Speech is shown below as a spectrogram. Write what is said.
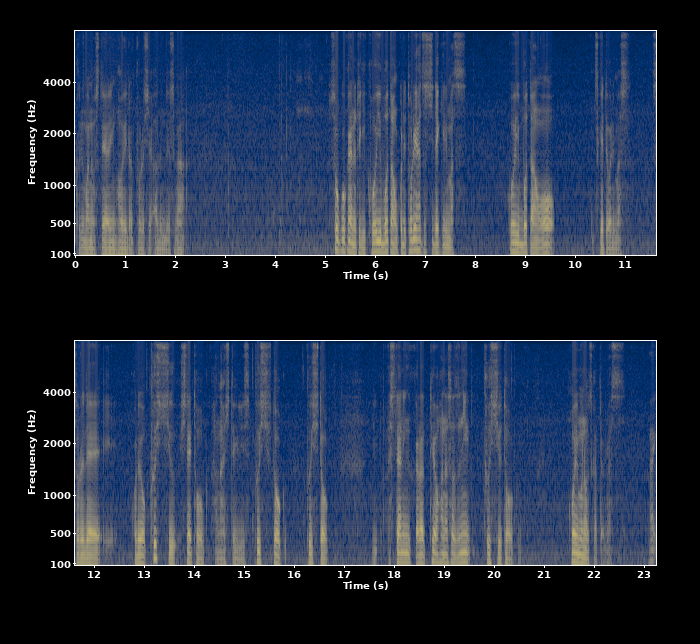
車のステアリングホイールポルシェあるんですが走行会の時こういうボタンをこれ取り外しできます。こういうボタンをつけております。それでこれをプッシュしてトーク離していいです。プッシュトーク。プッシュトーク。ステアリングから手を離さずにプッシュトーク。こういうものを使っております。はい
